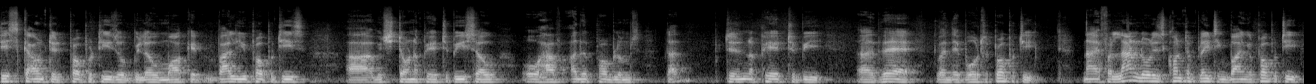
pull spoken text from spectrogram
discounted properties or below market value properties, uh, which don't appear to be so, or have other problems that didn't appear to be uh, there when they bought a property. Now, if a landlord is contemplating buying a property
